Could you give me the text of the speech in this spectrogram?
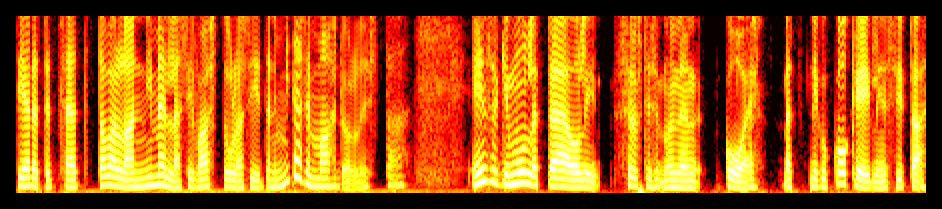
tiedät, että sä et tavallaan nimelläsi vastuulla siitä, niin mitä se mahdollistaa? Ensinnäkin mulle tämä oli selvästi semmoinen koe. Mä niin kokeilin sitä,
